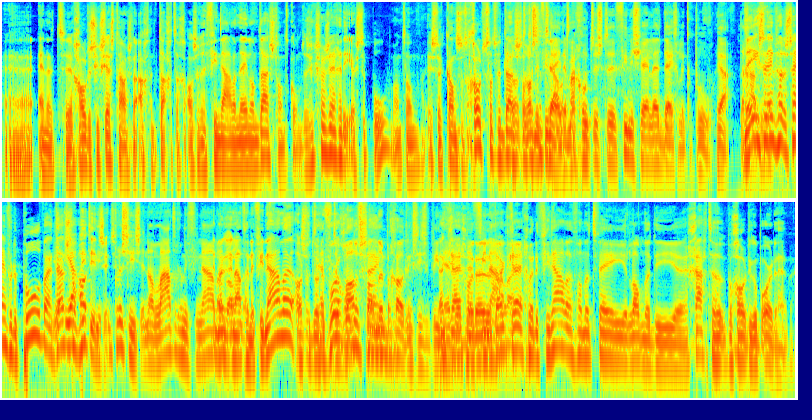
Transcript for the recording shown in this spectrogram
Eh, en het grote succes trouwens naar 88 als er een finale Nederland-Duitsland komt. Dus ik zou zeggen de eerste pool. Want dan is de kans het grootst dat we Dat Duitsland was in de de finale tweede, maar goed, dus de financiële degelijke pool. Ja, Nee, ik zou even zijn voor de pool waar Duitsland Ja, niet oh, in zit. Precies, en dan later in de finale... En dan later in de finale, als we door de voorrondes van zijn... de begrotingsdiscipline. Dan krijgen, we de, finale. dan krijgen we de finale van de twee landen die eh, graag de begroting op orde hebben.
